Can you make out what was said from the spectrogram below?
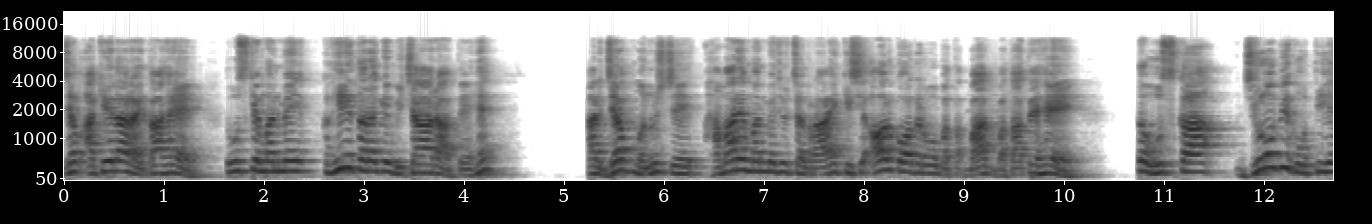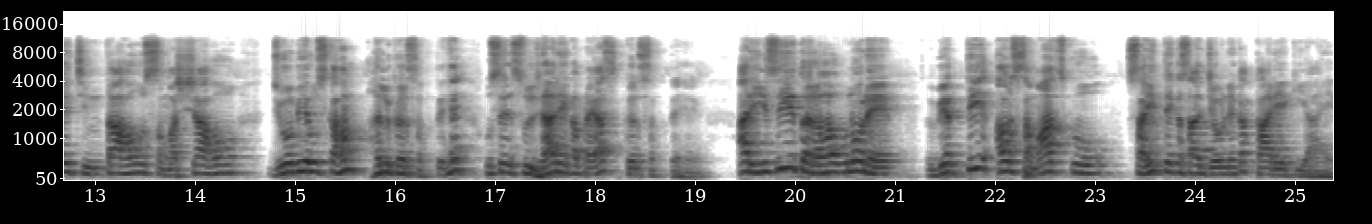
जब अकेला रहता है तो उसके मन में कई तरह के विचार आते हैं। और जब मनुष्य हमारे मन में जो चल रहा है किसी और को अगर वो बता, बात बताते हैं तो उसका जो भी होती है चिंता हो समस्या हो जो भी है उसका हम हल कर सकते हैं उसे सुलझाने का प्रयास कर सकते हैं। और इसी तरह उन्होंने व्यक्ति और समाज को साहित्य के साथ जोड़ने का कार्य किया है।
